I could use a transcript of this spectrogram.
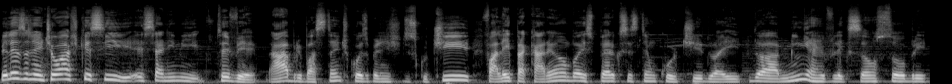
Beleza, gente? Eu acho que esse, esse anime, você vê, abre bastante coisa pra gente discutir. Falei pra caramba, espero que vocês tenham curtido aí da minha reflexão sobre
